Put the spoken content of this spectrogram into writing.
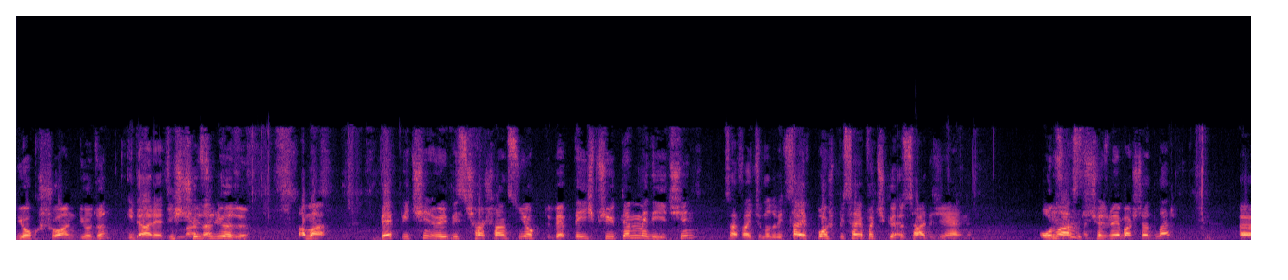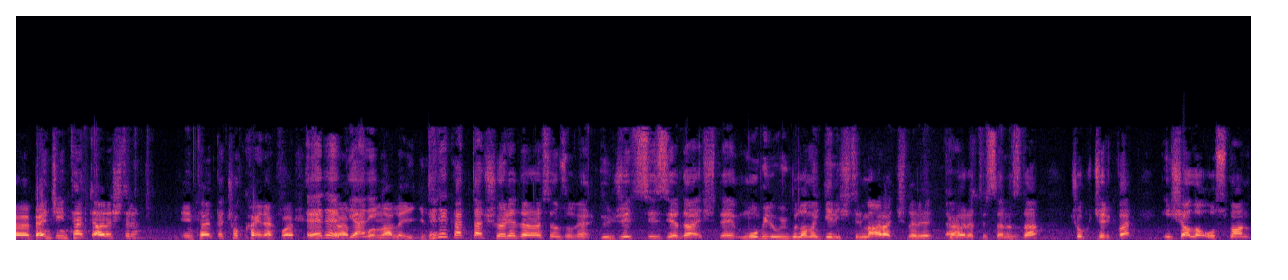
yok şu an diyordun. İdare et İş çözülüyordu. Ama web için öyle bir şa- şansın yoktu. Web'de hiçbir şey yüklenmediği için Sayfa açılmadı bitti. sayfa boş bir sayfa çıkıyordu sadece yani. Onu Güzelmiş. aslında çözmeye başladılar. Ee, bence internette araştırın. İnternette çok kaynak var. Evet, evet, e, bu yani konularla ilgili. Direkt hatta şöyle de ararsanız olur yani ücretsiz ya da işte mobil uygulama geliştirme araçları gibi Evet. aratırsanız da çok içerik var. İnşallah Osman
